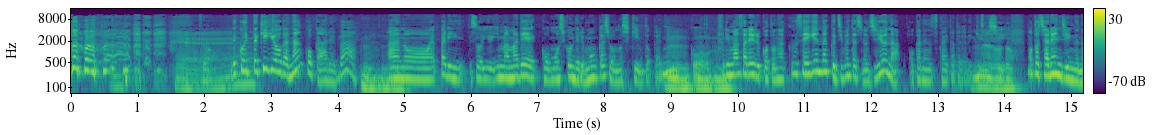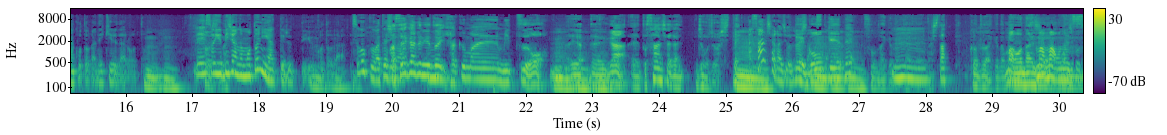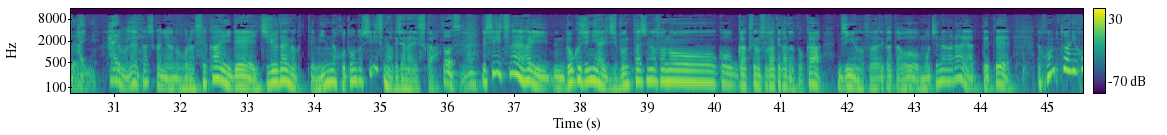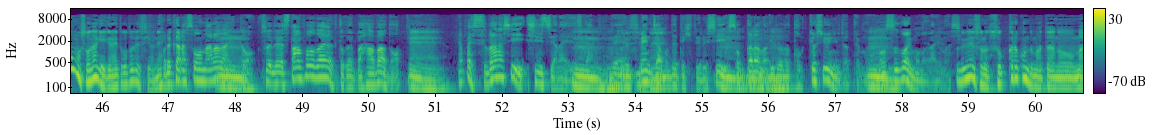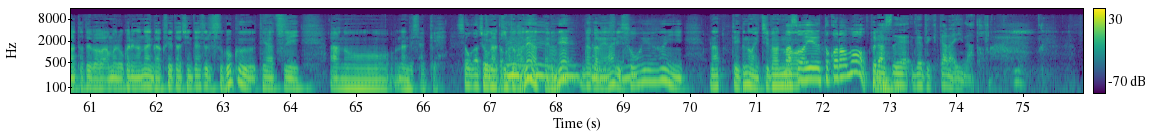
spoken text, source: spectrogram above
でこういった企業が何個かあれば、あのやっぱりそういう今までこう申し込んでる文科省の資金とかにこう振り回されることなく制限なく自分たちの自由なお金の使い方ができるしもっとチャレンジングなことができるだろうと、うんうん。でそういうビジョンのもとにやってるっていうことがすごく私は、まあ、正確に言うと、100万円3つを、やえが、えっと、3社が上場して、あ3社が上場で、したんです合計で、そんだけの金になりましたってことだけど、まあ、同じまあまあ同じことですね、はい。でもね、確かにあの、ほら、世界で一流大学ってみんなほとんど私立なわけじゃないですか。そうですね。で、私立がやはり独自にやはり自分たちのその、こう、学生の育て方とか、事業の育て方を持ちながらやってて、で本当は日本もそうなきゃいけないってことですよね。こ。れからそうならないと、それでスタンフォード大学とかやっぱハーバード、ええやっぱり素晴らしい私立じゃないですか。うんでね。ベンチャーも出てきてるし、そこからのいろいろ特許収入だってものすごいものがありますし。でね、そのそこから今度またあの、まあ、例えばあまりお金がない学生たちに対するすごく手厚いあの何でしたっけ？奨学奨金とか学金とかね、あったりね、だからやはりそういうふうになっていくのが一番の、まあそういうところもプラスで出てきたらいいなと。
